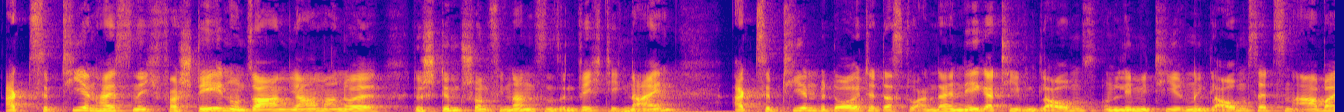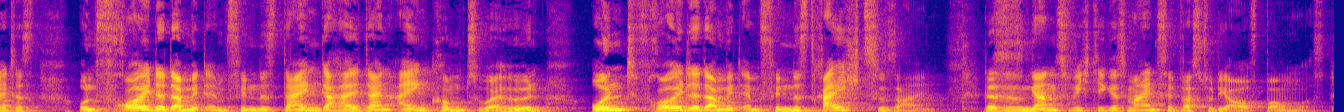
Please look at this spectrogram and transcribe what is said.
Akzeptieren heißt nicht verstehen und sagen, ja Manuel, das stimmt schon, Finanzen sind wichtig. Nein, akzeptieren bedeutet, dass du an deinen negativen Glaubens- und limitierenden Glaubenssätzen arbeitest und Freude damit empfindest, dein Gehalt, dein Einkommen zu erhöhen und Freude damit empfindest, reich zu sein. Das ist ein ganz wichtiges Mindset, was du dir aufbauen musst.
